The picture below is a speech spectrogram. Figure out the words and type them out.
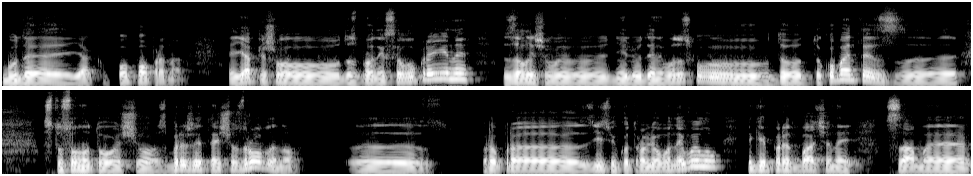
буде як попрана. Я пішов до Збройних сил України, залишив одній людині водосху до документи з, е, стосовно того, що збережи те, що зроблено. Про, про здійснює контрольований вилов, який передбачений саме е,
